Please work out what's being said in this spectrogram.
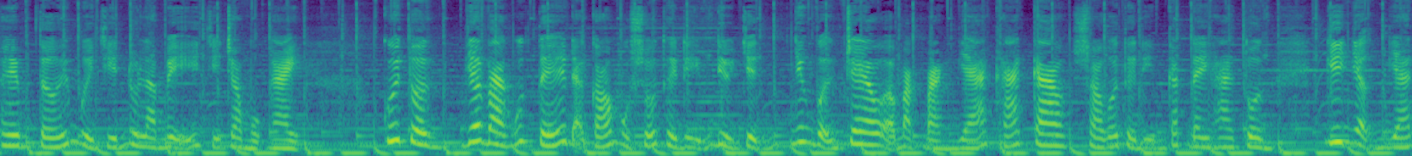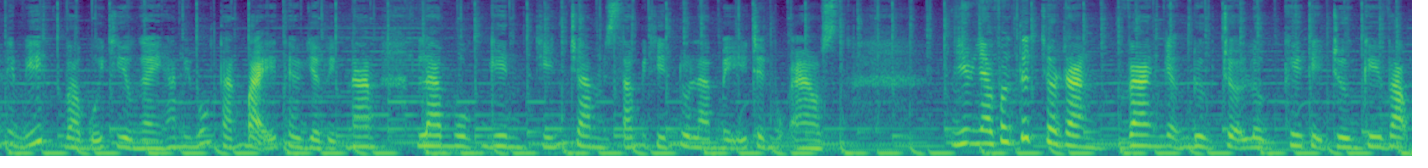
thêm tới 19 đô la Mỹ chỉ trong một ngày. Cuối tuần, giá vàng quốc tế đã có một số thời điểm điều chỉnh nhưng vẫn treo ở mặt bằng giá khá cao so với thời điểm cách đây 2 tuần. Ghi nhận giá niêm yết vào buổi chiều ngày 21 tháng 7 theo giờ Việt Nam là 1.969 đô la Mỹ trên một ounce. Nhiều nhà phân tích cho rằng vàng nhận được trợ lực khi thị trường kỳ vọng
